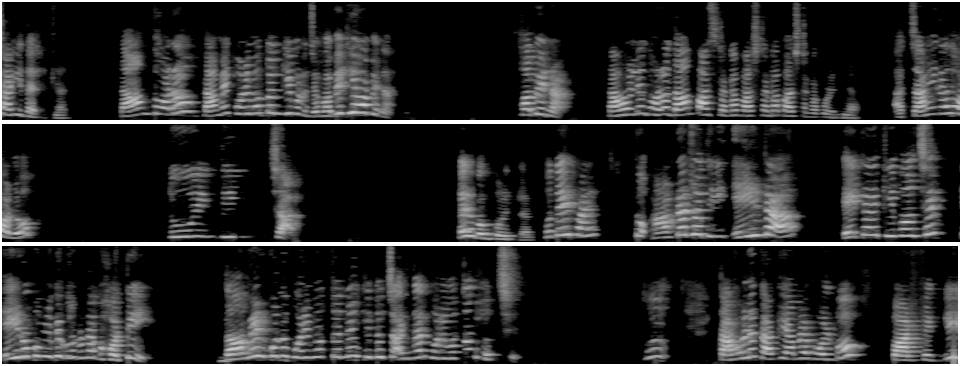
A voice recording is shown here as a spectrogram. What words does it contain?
চাহিদা লিখলাম। দাম ধরো, দামের পরিবর্তন কি বলেছে? হবে কি হবে না? হবে না। তাহলে ধরো দাম পাঁচ টাকা পাঁচ টাকা পাঁচ টাকা করে দিলাম। আর চাহিদা ধরো দুই, তিন, চার। এরকম করে দিলাম। হতেই পারে। তো আমরা যদি এইটা এইটা কি বলছে? এইরকম যদি ঘটনা ঘটে, দামের কোনো পরিবর্তন নেই, কিন্তু চাহিদার পরিবর্তন হচ্ছে। হুম? তাহলে তাকে আমরা বলব পারফেক্টলি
